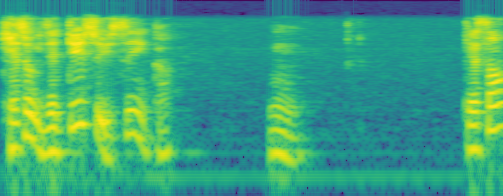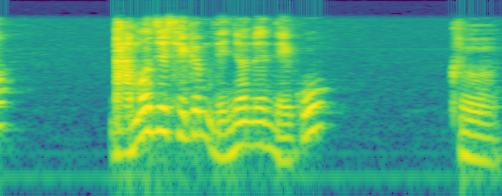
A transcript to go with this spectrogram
계속 이제 뛸 수 있으니까. 음. 그래서 나머지 세금 내년에 내고 그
